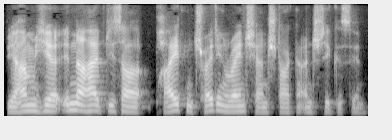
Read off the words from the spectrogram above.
wir haben hier innerhalb dieser breiten Trading Range einen starken Anstieg gesehen.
